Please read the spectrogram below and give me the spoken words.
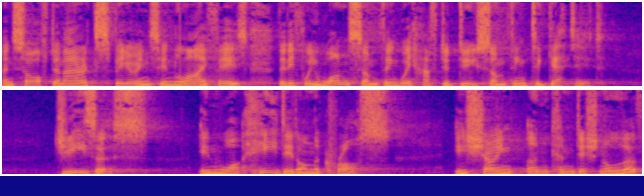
And so often our experience in life is that if we want something, we have to do something to get it. Jesus, in what he did on the cross, is showing unconditional love,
